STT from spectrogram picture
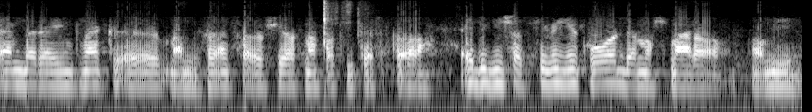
embereinknek, mármint Ferencvárosiaknak, akik ezt a, eddig is a szívügyük volt, de most már a, a mi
